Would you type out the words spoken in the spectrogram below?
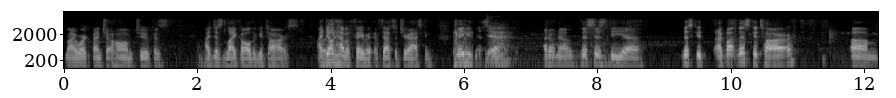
my workbench at home too, because I just like all the guitars. I don't have a favorite, if that's what you're asking. Maybe this Yeah. one. I don't know. This is the uh, this gu- I bought this guitar Um,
